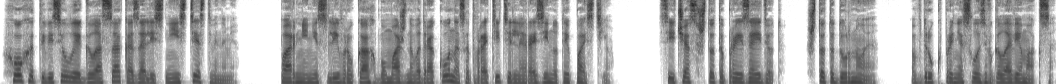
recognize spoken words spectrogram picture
Хохот и веселые голоса казались неестественными. Парни несли в руках бумажного дракона с отвратительной разинутой пастью. Сейчас что-то произойдет, что-то дурное. Вдруг пронеслось в голове Макса.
